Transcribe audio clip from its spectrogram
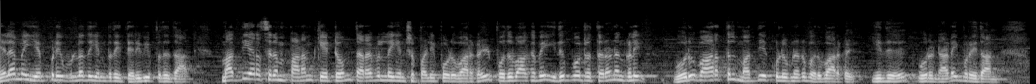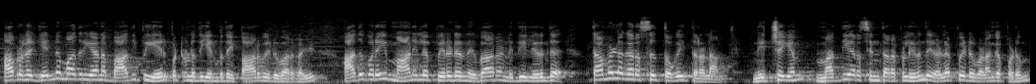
நிலைமை எப்படி உள்ளது என்பதை தெரிவிப்பதுதான். மத்திய அரசிடம் பணம் கேட்டோம் தரவில்லை என்று பழி போடுவார்கள். பொதுவாகவே இதுபோன்ற தருணங்களில் ஒரு வாரத்தில் மத்திய குழுவினர் வருவார்கள். இது ஒரு நடைமுறைதான். அவர்கள் என்ன மாதிரியான பாதிப்பு ஏற்பட்டுள்ளது என்பதை பார்வையிடுவார்கள். அதுவரை மாநில பேரிடர் நிவாரண நிதியிலிருந்து தமிழக அரசு தொகை தரலாம். நிச்சயம் மத்திய அரசின் தரப்பில் இருந்து இழப்பீடு வழங்கப்படும்.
